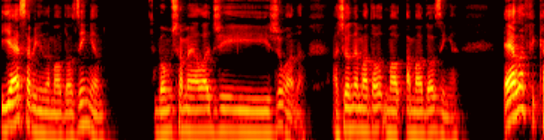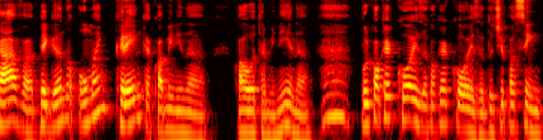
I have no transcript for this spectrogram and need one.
E essa menina maldosinha, vamos chamar ela de Joana. A Joana é maldo, mal, a maldosinha. Ela ficava pegando uma encrenca com a menina com a outra menina por qualquer coisa, qualquer coisa. Do tipo assim,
